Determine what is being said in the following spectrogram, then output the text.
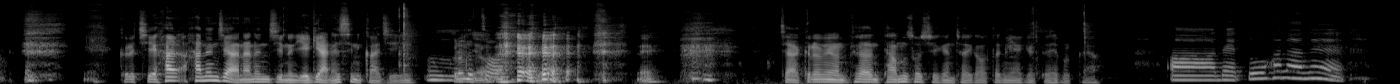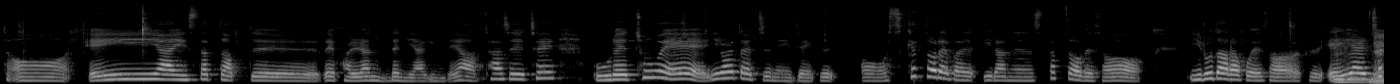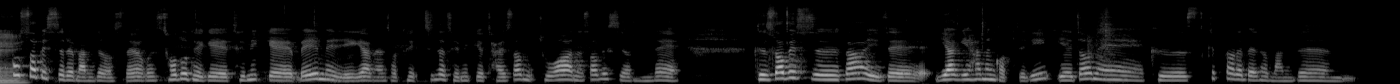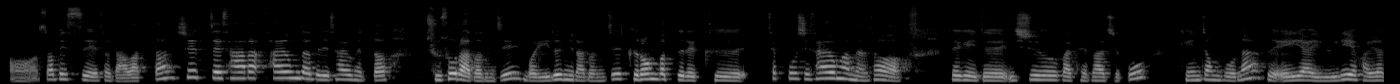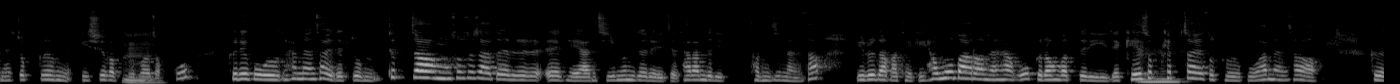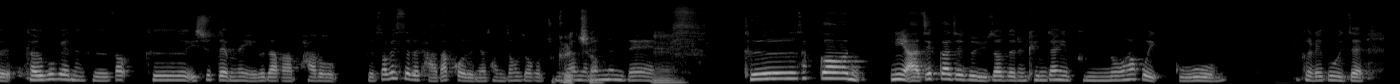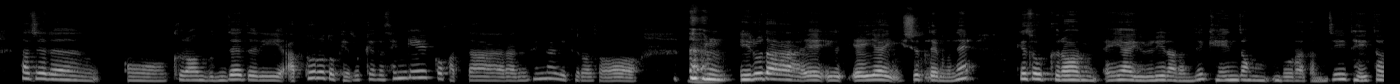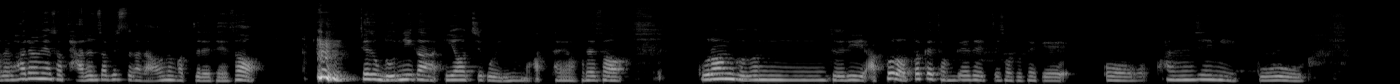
그렇지 하, 하는지 안 하는지는 얘기 안 했으니까 아직. 음, 그럼요. 네. 자 그러면 다음 소식은 저희가 어떤 이야기를 또 해볼까요? 아, 네. 또 하나는 저, 어, AI 스타트업들에 관련된 이야기인데요. 사실 최 올해 초에 1월 달쯤에 이제 그 어, 스캐터랩이라는 스타트업에서 이루다라고 해서 그 AI 음, 챗봇 네. 서비스를 만들었어요. 그래서 저도 되게 재밌게 매일매일 얘기하면서 되- 진짜 재밌게 잘 써, 좋아하는 서비스였는데 그 서비스가 이제 이야기하는 것들이 예전에 그 스캐터랩에서 만든 어, 서비스에서 나왔던 실제 사, 사용자들이 사용했던 주소라든지 뭐 이름이라든지 그런 것들을 그 챗봇이 사용하면서 되게 이제 이슈가 돼가지고 개인정보나 그 AI 윤리에 관련해 조금 이슈가 음. 불거졌고 그리고 하면서 이제 좀 특정 소수자들에 대한 질문들을 이제 사람들이 던지면서 이루다가 되게 혐오 발언을 하고 그런 것들이 이제 계속 음. 캡처해서 돌고 하면서 그 결국에는 그, 서, 그 이슈 때문에 이루다가 바로 그 서비스를 닫았거든요. 잠정적으로 중단을 그렇죠. 했는데 네. 그 사건이 아직까지도 유저들은 굉장히 분노하고 있고 그리고 이제 사실은 어, 그런 문제들이 앞으로도 계속해서 생길 것 같다라는 생각이 들어서 음. 이루다의 이 AI 이슈 때문에 계속 그런 AI 윤리라든지 개인정보라든지 데이터를 활용해서 다른 서비스가 나오는 것들에 대해서 계속 논의가 이어지고 있는 것 같아요. 그래서 그런 부분들이 앞으로 어떻게 전개될지 저도 되게 어, 관심이 있고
